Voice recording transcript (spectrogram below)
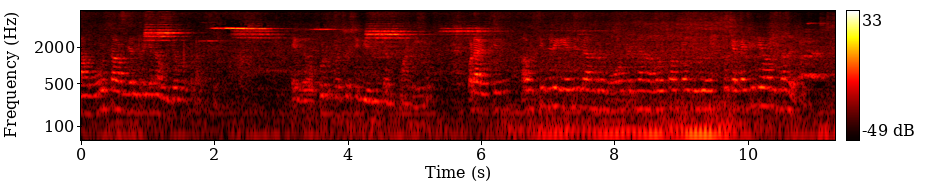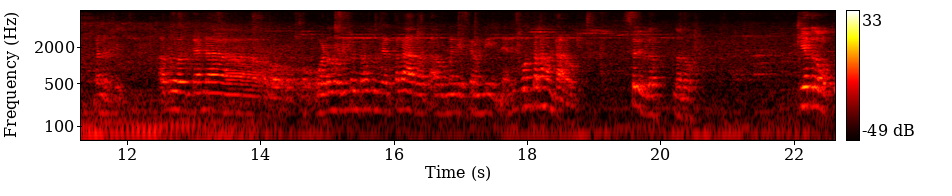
ನಾವು ಮೂರು ಸಾವಿರ ಜನರಿಗೆ ನಾವು ಉದ್ಯೋಗ ಕೊಡಾಕ್ತೀವಿ ಈಗ ಫುಡ್ ಪ್ರೊಸೆಸಿಂಗ್ ಯೂನಿಟ್ ಅಂತ ಮಾಡಿ ಕೊಡಾಕ್ತೀವಿ ಅವ್ರ ತಿಂಗಳಿಗೆ ಏನಿಲ್ಲ ಅಂದ್ರೆ ಮೂವತ್ತರಿಂದ ನಲವತ್ತು ಸಾವಿರ ಅಷ್ಟು ಕೆಪಾಸಿಟಿ ಅವ್ರಿಗೆ ಬಂದಿರ್ತಾರೆ ಬಂದಿರ್ತೀವಿ ಅವರು ಗಂಡ ಒಡ ಹೊಡಿಸ್ಕೊಂತ ಸುಮ್ಮನೆ ಇರ್ತಾರೆ ಅವ್ರ ಅವ್ರ ಮನೆ ಫ್ಯಾಮಿಲಿ ನೆನೆಸ್ಕೊಂತಾನೆ ಹೊಂಟಾರ ಅವರು. ಸರಿ ನಾನು ಕೇಂದ್ರ ಮತ್ತು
